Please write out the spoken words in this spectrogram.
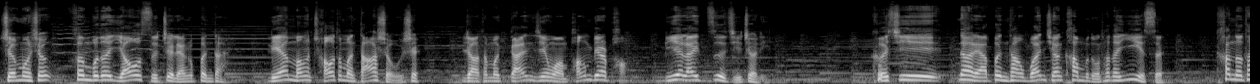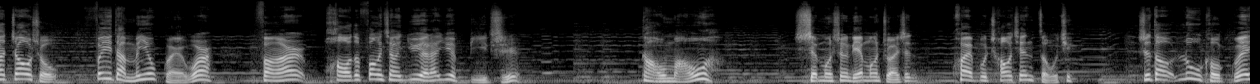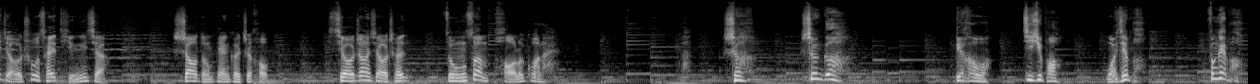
沈梦生恨不得咬死这两个笨蛋，连忙朝他们打手势，让他们赶紧往旁边跑，别来自己这里。可惜那俩笨蛋完全看不懂他的意思，看到他招手，非但没有拐弯。反而跑的方向越来越笔直，搞毛啊！沈梦生连忙转身，快步朝前走去，直到路口拐角处才停下。稍等片刻之后，小张、小陈总算跑了过来。生，生哥，别喊我，继续跑，往前跑，分开跑。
